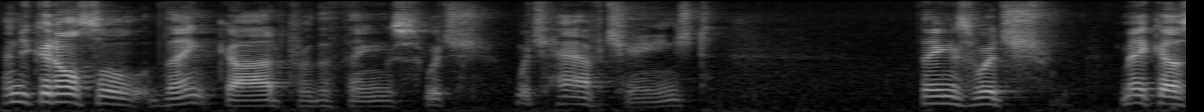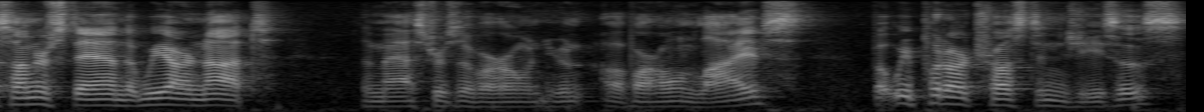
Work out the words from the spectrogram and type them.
And you can also thank God for the things which, which have changed, things which make us understand that we are not the masters of our own of our own lives, but we put our trust in Jesus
